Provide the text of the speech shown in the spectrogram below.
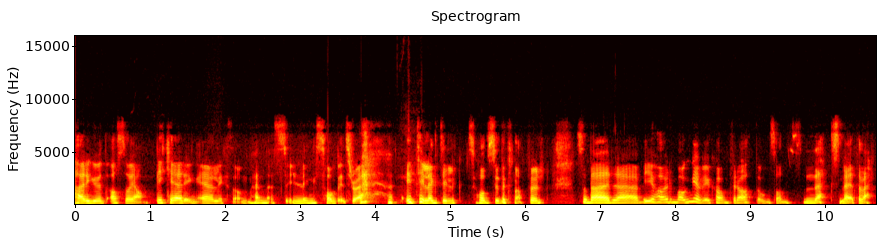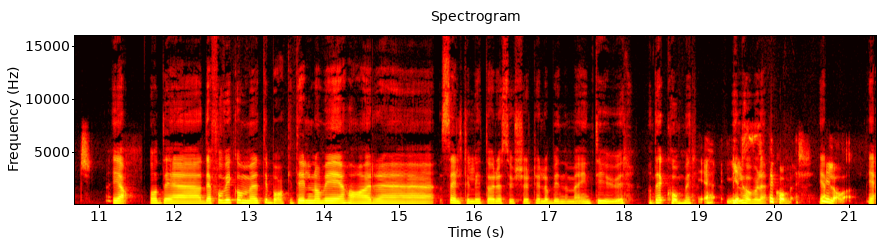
Herregud, altså ja. Pikering er liksom hennes yndlingshobby, tror jeg. I tillegg til håndsydde knapphull. Så der, eh, vi har mange vi kan prate om sånn snacks med etter hvert. Ja, og det, det får vi komme tilbake til når vi har eh, selvtillit og ressurser til å begynne med intervjuer. Og det kommer. Vi yes, lover det. Det kommer. Vi lover. Ja.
